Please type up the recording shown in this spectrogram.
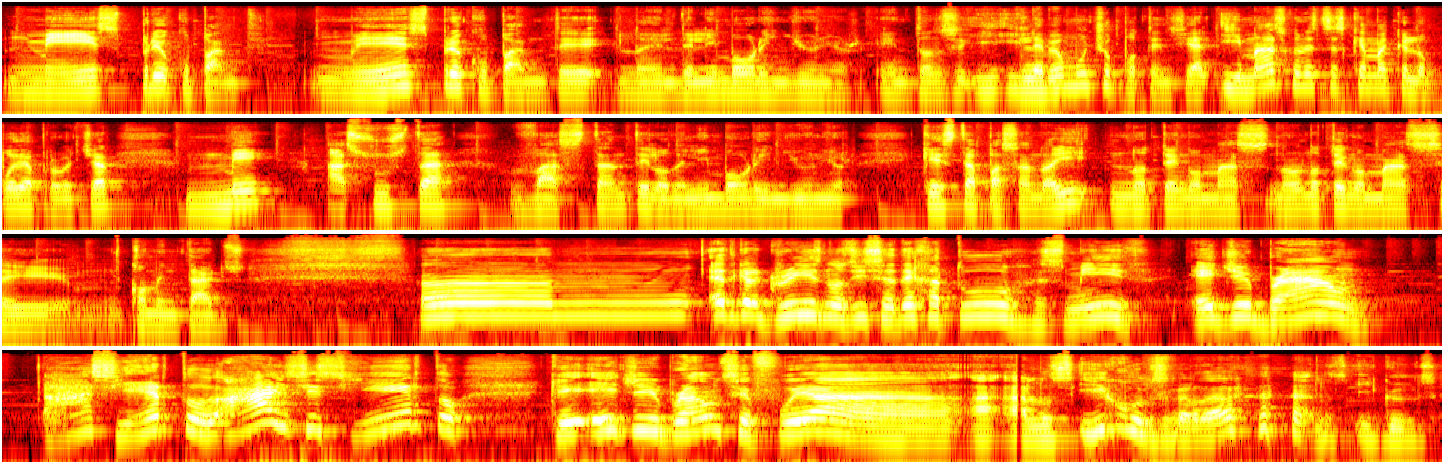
me es preocupante. Me es preocupante lo del de Lee Jr. Entonces, y, le veo mucho potencial. Y más con este esquema que lo puede aprovechar, me asusta bastante lo de Lee Mourin Jr. ¿Qué está pasando ahí? No tengo más, no, no tengo más eh, comentarios. Edgar Grease nos dice, deja tú, Smith, AJ Brown. Ah, cierto. Ay, sí es cierto. Que AJ Brown se fue a, a los Eagles, ¿verdad? a los Eagles.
